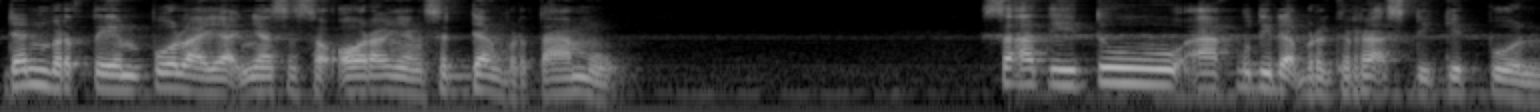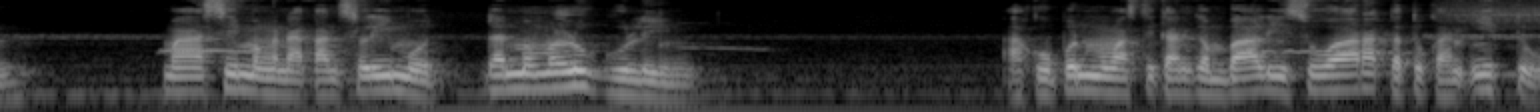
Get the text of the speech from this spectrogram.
dan bertempo layaknya seseorang yang sedang bertamu. Saat itu aku tidak bergerak sedikit pun, masih mengenakan selimut dan memeluk guling. Aku pun memastikan kembali suara ketukan itu,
